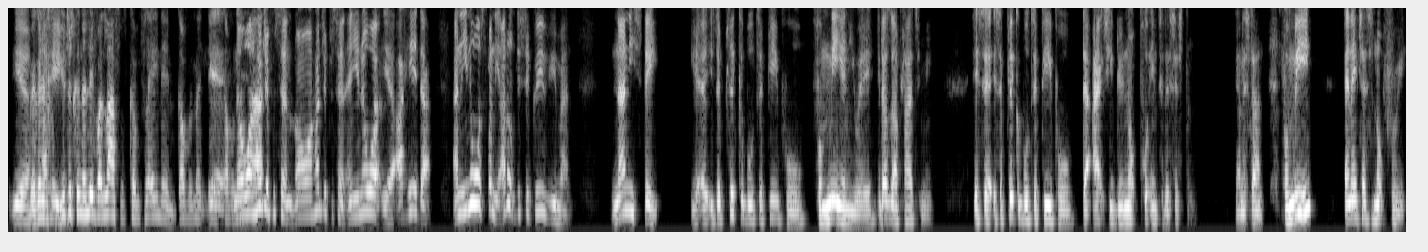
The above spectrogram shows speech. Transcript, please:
yeah. We're gonna, you. you're just gonna live a life of complaining government this Yeah. government No, hundred percent. No, one hundred percent. And you know what? Yeah, I hear that. And you know what's funny? I don't disagree with you, man. Nanny state, yeah, is applicable to people. For me, anyway, it doesn't apply to me. it's a, it's applicable to people that actually do not put into the system. You understand? For me, NHS is not free.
